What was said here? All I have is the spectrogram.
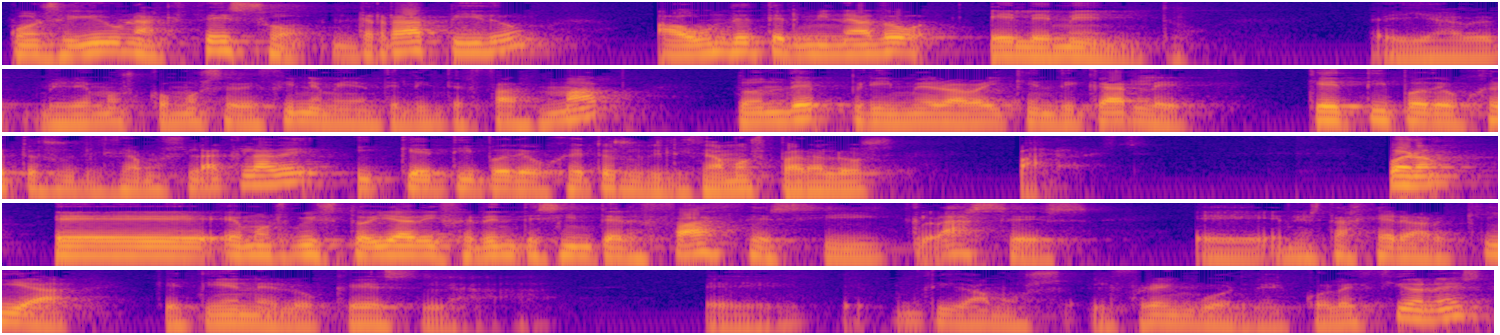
conseguir un acceso rápido a un determinado elemento. ya veremos cómo se define mediante la interfaz map, donde primero hay que indicarle qué tipo de objetos utilizamos en la clave y qué tipo de objetos utilizamos para los valores. Bueno, eh, hemos visto ya diferentes interfaces y clases eh, en esta jerarquía que tiene lo que es la, eh, digamos, el framework de colecciones,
